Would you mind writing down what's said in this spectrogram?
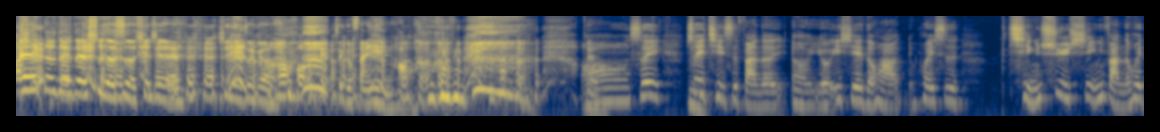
哎、对对对，是的，是的，谢谢 谢谢这个 这个翻译很好。哦，所以所以其实反而呃有一些的话会是情绪性，你反而会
